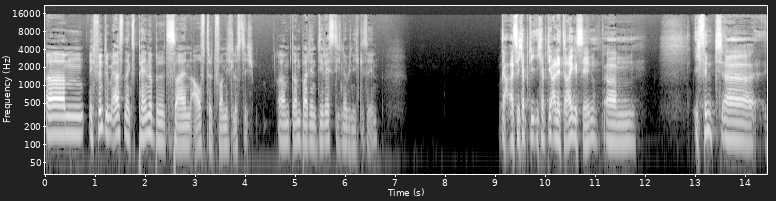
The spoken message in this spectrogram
ähm, ich finde im ersten Expendables seinen Auftritt fand ich lustig. Ähm, dann bei den die restlichen habe ich nicht gesehen. Ja, also ich habe die, ich habe die alle drei gesehen. Ähm, ich finde, äh,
